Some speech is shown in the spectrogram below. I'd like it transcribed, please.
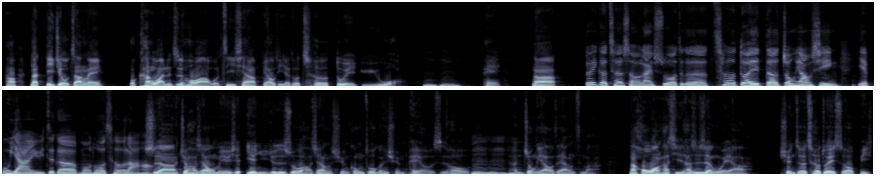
好，那第九章嘞？我看完了之后啊，我自己下的标题叫做“车队与我”。嗯哼，嘿，那对一个车手来说，这个车队的重要性也不亚于这个摩托车啦。哈。是啊，就好像我们有一些谚语，就是说，好像选工作跟选配偶的时候，嗯嗯，很重要这样子嘛。那猴王他其实他是认为啊，选择车队的时候比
